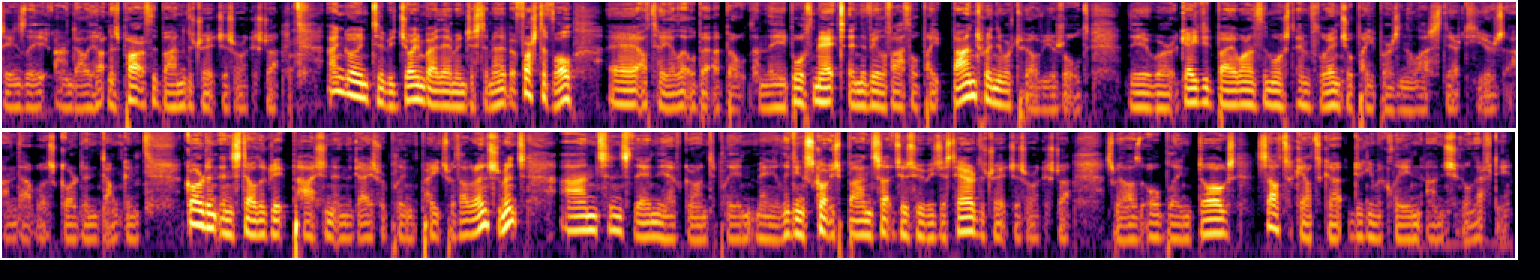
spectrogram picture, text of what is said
Ainsley and Ali Hutton as part of the band The Treacherous Orchestra. I'm going to be joined by them in just a minute, but first of all, uh, I'll tell you a little bit about them. They both met in the Vale of Atholl Pipe Band when they were 12 years old. They were guided by one of the most influential pipers in the last 30 years, and that was Gordon Duncan. Gordon instilled a great passion in the guys for playing pipes with other instruments, and since then they have gone on to play in many leading Scottish bands such as who we just heard, the Treacherous Orchestra, as well as Old Blind Dogs, Salsa Celtica, Dougie MacLean, and Sugar 50.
